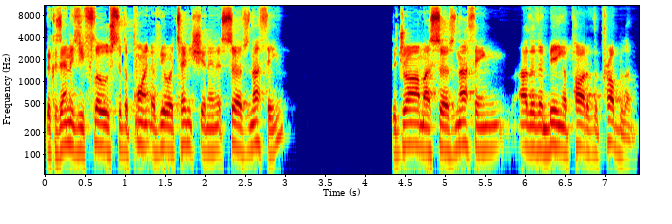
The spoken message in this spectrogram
because energy flows to the point of your attention and it serves nothing. The drama serves nothing other than being a part of the problem.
